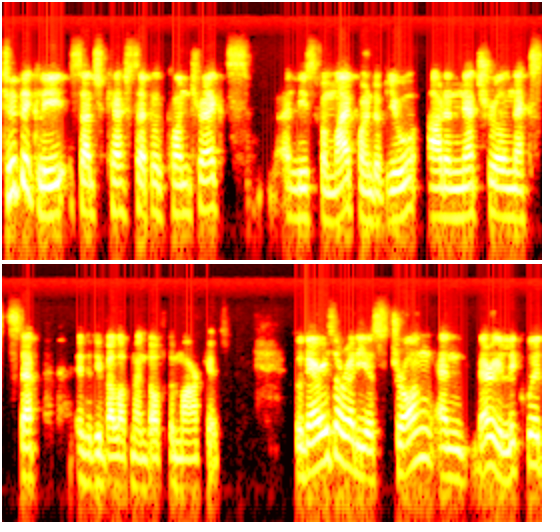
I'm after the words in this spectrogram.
typically such cash settled contracts at least from my point of view are the natural next step in the development of the market so there is already a strong and very liquid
